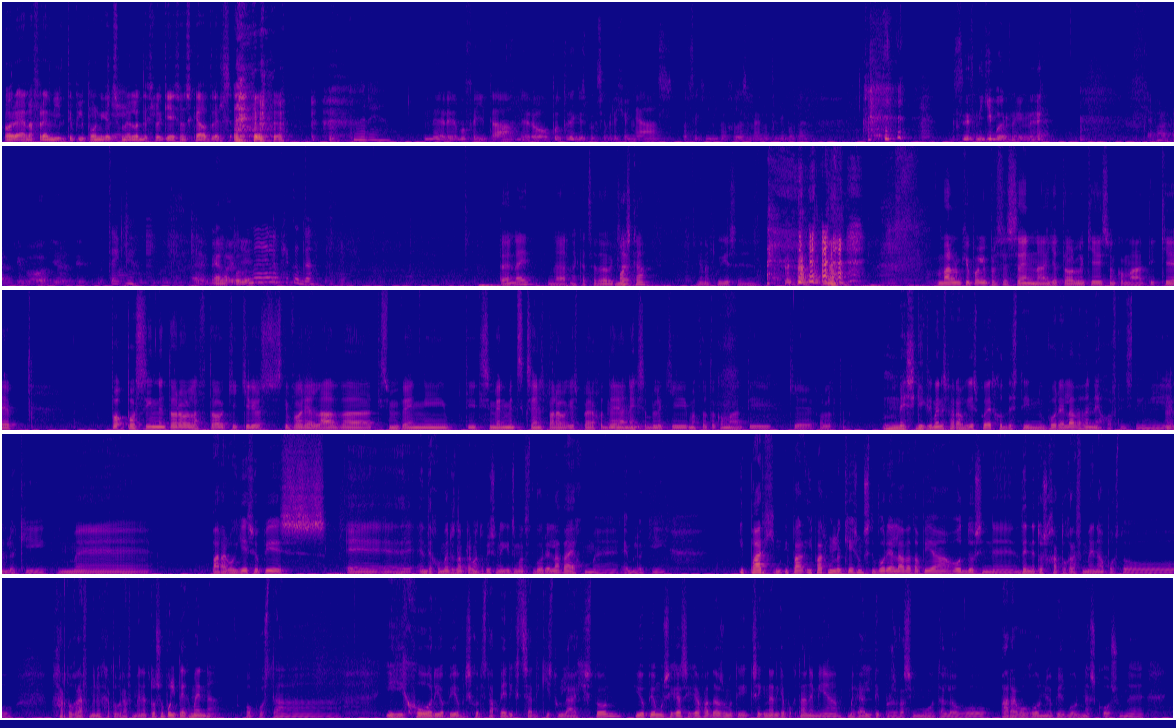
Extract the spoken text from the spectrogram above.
Ωραία, ένα friendly tip λοιπόν για τους μέλλοντες location scouters. Ωραία. Ναι, ρε, έχω φαγητά, νερό. Ποτέ δεν ξέρει πότε σε βρει χιονιάς, το αυτοκίνητο, χαλασμένο, οτιδήποτε. Στην εθνική μπορεί να είναι. Έχω να κάνω κι εγώ δύο ερωτήσεις. Τέλεια. Ε, έλα από Ναι, έλα πιο κοντά. Το ένα είναι. Να, να κάτσε εδώ, δεν ξέρω. Μάσκα, για να ακούγεσαι. Μάλλον πιο πολύ προς εσένα για το location κομμάτι και πώς είναι τώρα όλο αυτό και κυρίως στη Βόρεια Ελλάδα, τι συμβαίνει, τι, τι συμβαίνει με τις ξένες παραγωγές που έρχονται, αν έχεις εμπλοκή με αυτό το κομμάτι και όλα αυτά. Με συγκεκριμένες παραγωγές που έρχονται στην Βόρεια Ελλάδα δεν έχω αυτή τη στιγμή εμπλοκή. Με παραγωγές οι οποίες ε, ενδεχομένως να πραγματοποιήσουν γυρίσματα στην Βόρεια Ελλάδα έχουμε εμπλοκή. Υπάρχει, υπάρχουν locations στη Βόρεια Ελλάδα τα οποία όντως δεν είναι τόσο χαρτογραφημένα όπως το. Χαρτογραφημένα, χαρτογραφημένα, τόσο πολυπεγμένα όπως τα, οι χώροι οι οποίοι βρίσκονται στα πέριξ της Αττικής τουλάχιστον, οι οποίοι όμως σιγά σιγά φαντάζομαι ότι ξεκινάνε και αποκτάνε μια μεγαλύτερη προσβασιμότητα λόγω παραγωγών οι οποίες μπορούν να σκόσουν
